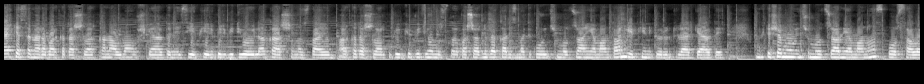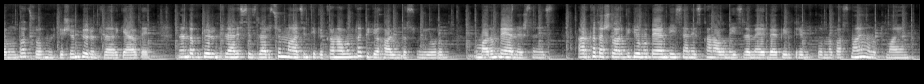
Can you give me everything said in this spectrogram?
Herkese merhaba arkadaşlar kanalıma hoş geldiniz. Yepyeni bir videoyla karşınızdayım. Arkadaşlar bugünkü videomuzda başarılı ve karizmatik oyuncumuz Can Yaman'dan yepyeni görüntüler geldi. Muhteşem oyuncumuz Can Yaman'ın spor salonunda çok muhteşem görüntüler geldi. Ben de bu görüntüleri sizler için Magin TV kanalımda video halinde sunuyorum. Umarım beğenirsiniz. Arkadaşlar videomu beğendiyseniz kanalımı izlemeyi ve bildirim butonuna basmayı unutmayın.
